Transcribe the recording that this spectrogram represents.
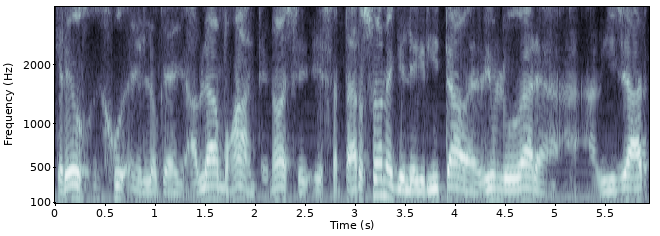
creo en lo que hablábamos antes, ¿no? esa persona que le gritaba desde un lugar a, Villar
